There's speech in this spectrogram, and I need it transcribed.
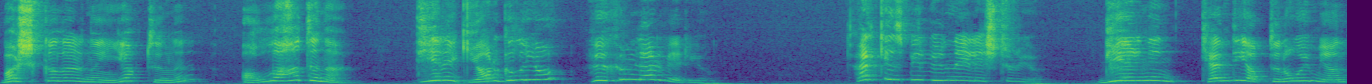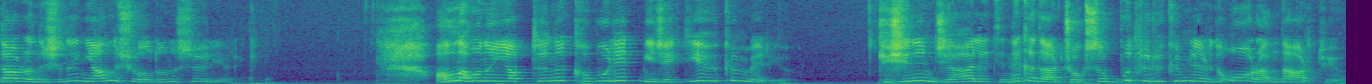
başkalarının yaptığını Allah adına diyerek yargılıyor hükümler veriyor. Herkes birbirini eleştiriyor. Diğerinin kendi yaptığına uymayan davranışının yanlış olduğunu söyleyerek. Allah onun yaptığını kabul etmeyecek diye hüküm veriyor. Kişinin cehaleti ne kadar çoksa bu tür hükümleri de o oranda artıyor.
